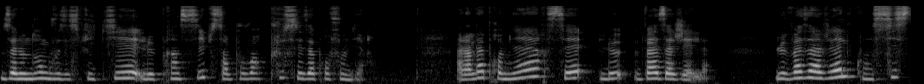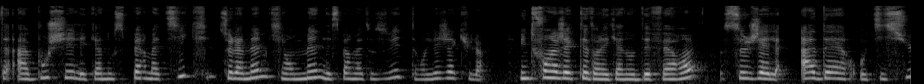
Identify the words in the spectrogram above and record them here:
Nous allons donc vous expliquer le principe sans pouvoir plus les approfondir. Alors la première, c'est le vasagel. Le vasagel consiste à boucher les canaux spermatiques, ceux-là même qui emmènent les spermatozoïdes dans l'éjaculat. Une fois injecté dans les canaux déférents, ce gel adhère au tissu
